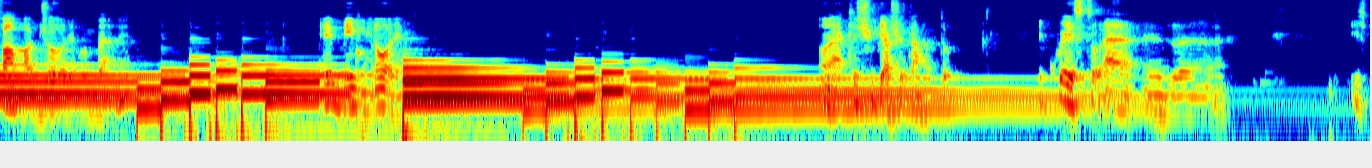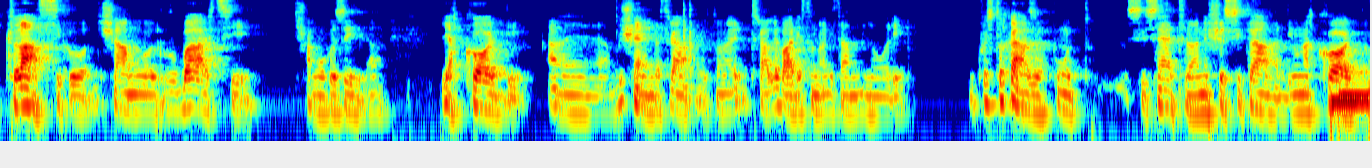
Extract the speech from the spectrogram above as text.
Fa maggiore, va bene, Mi minore. Non è che ci piace tanto. E questo è il, il classico, diciamo, rubarsi, diciamo così, gli accordi a vicenda tra, tra le varie tonalità minori. In questo caso, appunto, si sente la necessità di un accordo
